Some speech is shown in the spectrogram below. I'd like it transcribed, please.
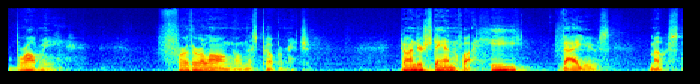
brought me further along on this pilgrimage to understand what He values most.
